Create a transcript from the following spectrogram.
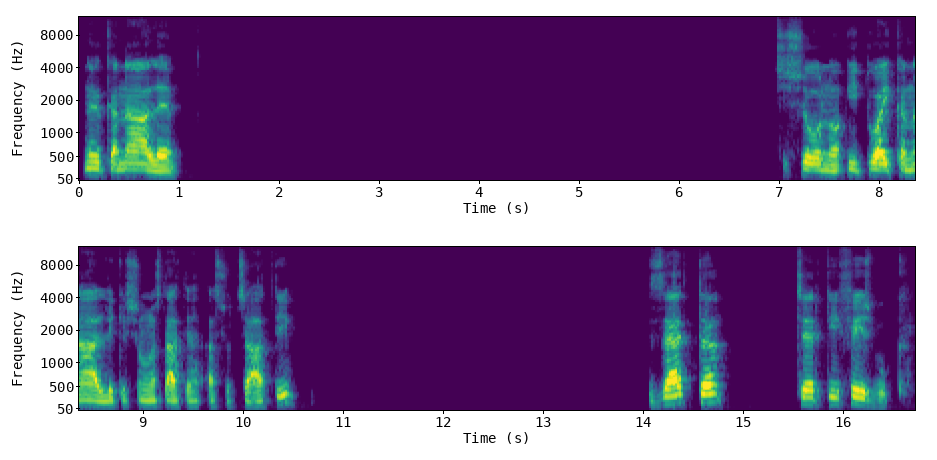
nel canale ci sono i tuoi canali che sono stati associati. Z cerchi Facebook.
